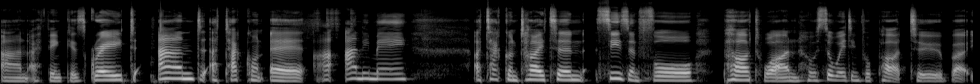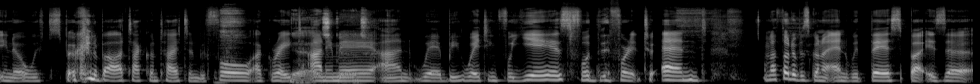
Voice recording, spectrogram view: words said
and I think is great. And Attack on uh, anime, Attack on Titan season four, part one. We're still waiting for part two, but you know we've spoken about Attack on Titan before. A great Yeah, anime, good. and we've been waiting for years for the, for it to end. And I thought it was going to end with this, but is a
